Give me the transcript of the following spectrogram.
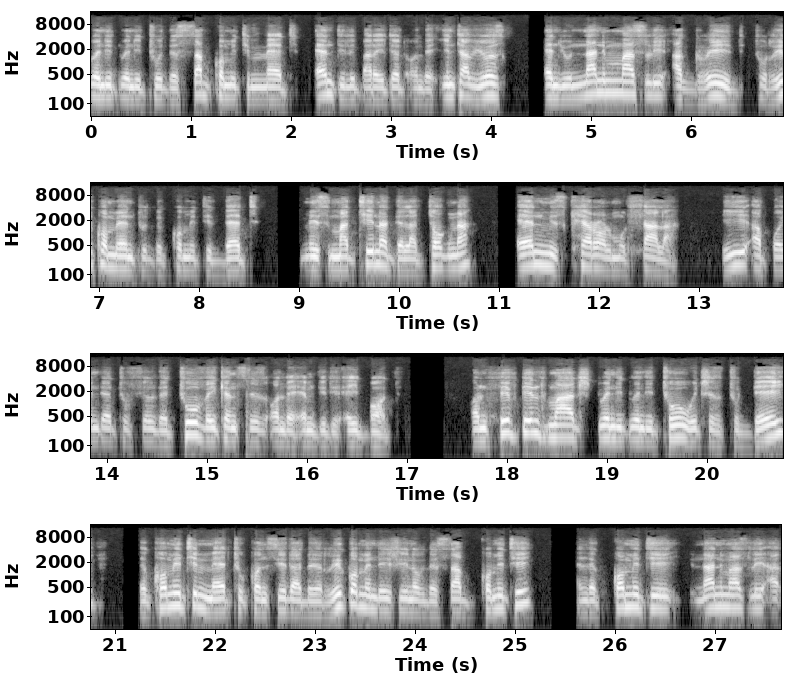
2022, the subcommittee met and deliberated on the interviews and unanimously agreed to recommend to the committee that Ms. Martina Della Togna and Ms. Carol Muhlala be appointed to fill the two vacancies on the MDDA board. On 15th March 2022, which is today, the committee met to consider the recommendation of the subcommittee, and the committee unanimously uh,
